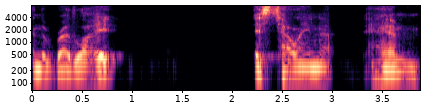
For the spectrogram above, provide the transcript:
and the red light is telling him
